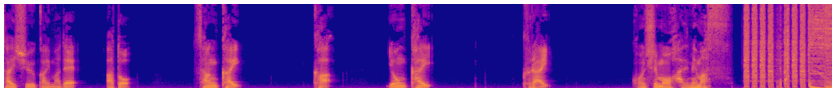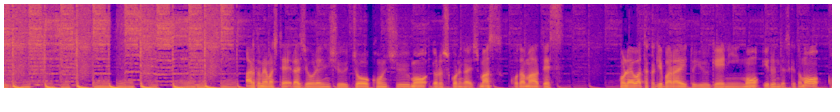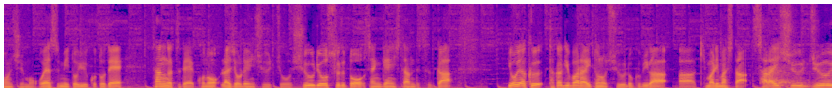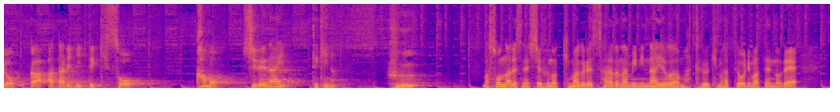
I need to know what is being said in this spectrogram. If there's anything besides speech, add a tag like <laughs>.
最終回まで、あと、3回、か、4回、くらい、今週も始めます。改めまして、ラジオ練習長、今週もよろしくお願いします。小玉です。本来は高木払いという芸人もいるんですけども、今週もお休みということで、3月でこのラジオ練習長を終了すると宣言したんですが、ようやく高木払いとの収録日が決まりました。再来週14日あたりにできそうかもしれない的な風。まあ、そんなですね、シェフの気まぐれサラダ並みに内容が全く決まっておりませんので、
